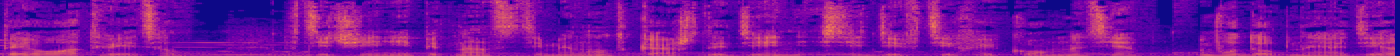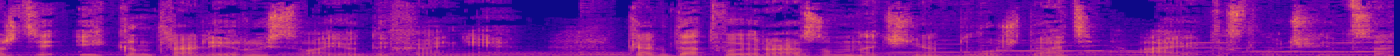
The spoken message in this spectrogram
Тео ответил, в течение 15 минут каждый день сиди в тихой комнате, в удобной одежде и контролируй свое дыхание. Когда твой разум начнет блуждать, а это случится,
